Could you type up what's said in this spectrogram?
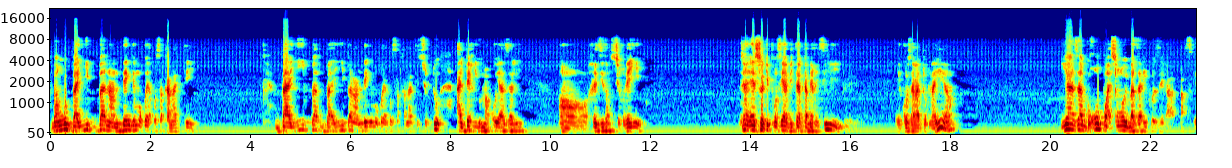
Bango bayiba na ndenge moko ya kosakana te. Bayiba bayiba na ndenge moko ya kosakana te. Surtout Albert Yuma oyo azali en résidence surveillée. Qui procèdent à Vital Kamere ici, et kozala tour na ye, hein. Il y a un gros poisson au Bazali Kozela parce que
